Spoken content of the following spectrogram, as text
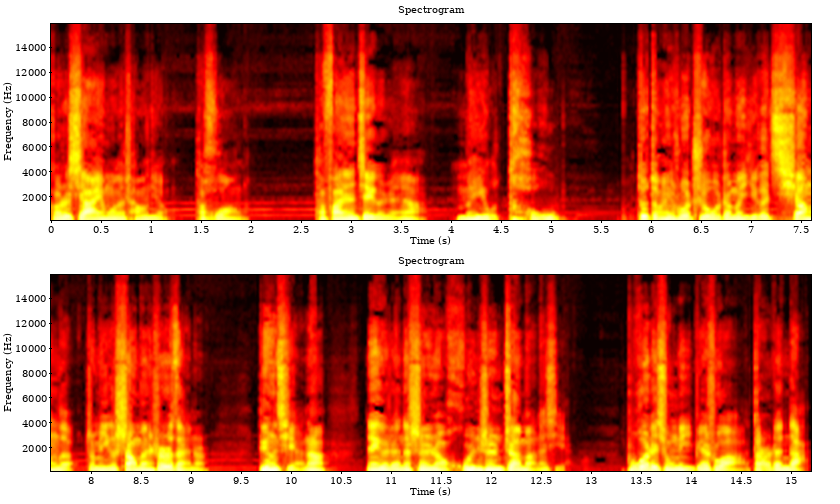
可是下一幕的场景，他慌了，他发现这个人啊没有头，就等于说只有这么一个腔子，这么一个上半身在那儿，并且呢，那个人的身上浑身沾满了血。不过这兄弟你别说啊，胆儿真大，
